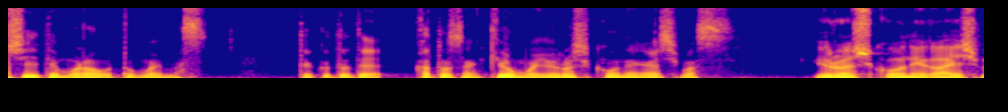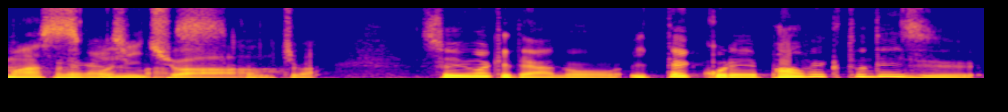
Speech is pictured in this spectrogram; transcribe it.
教えてもらおうと思いますということで加藤さん今日もよろしくお願いしますよろしくお願いします。お願いしますこんにちは。こんにちは。そういうわけで、あの、一体これ、パーフェクトデイズ、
